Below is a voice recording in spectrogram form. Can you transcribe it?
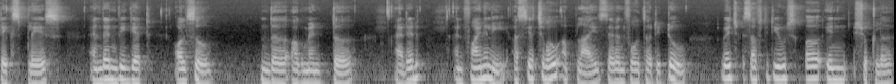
takes place and then we get also the augmenter uh, added and finally Asyachvau applies 7432 which substitutes A in Shukla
